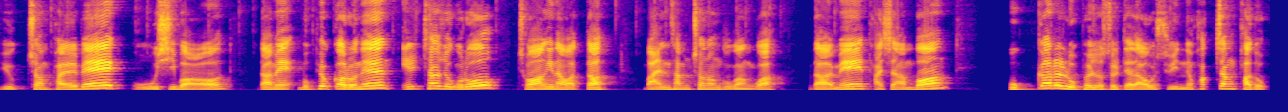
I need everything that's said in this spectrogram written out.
6,850원. 그 다음에 목표가로는 1차적으로 저항이 나왔던 13,000원 구간과 그 다음에 다시 한번 고가를 높여줬을 때 나올 수 있는 확장 파도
